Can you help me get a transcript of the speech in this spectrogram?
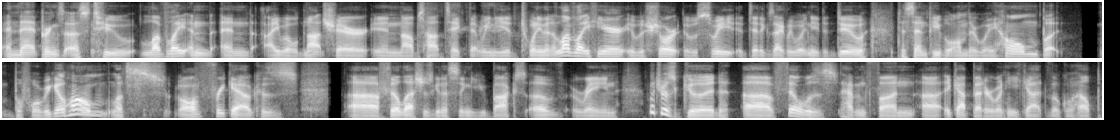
And that brings us to Love Light, and and I will not share in Knob's hot take that we needed 20 minute Love Light here. It was short, it was sweet, it did exactly what it needed to do to send people on their way home. But before we go home, let's all freak out because uh, Phil Lesh is going to sing you Box of Rain, which was good. Uh, Phil was having fun. Uh, it got better when he got vocal help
